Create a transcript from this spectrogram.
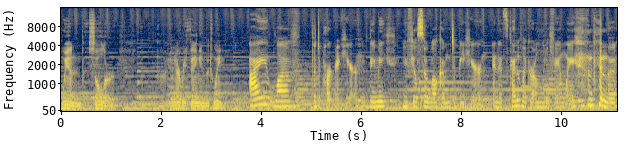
wind, solar, uh, and everything in between. I love the department here. They make you feel so welcome to be here, and it's kind of like our own little family in the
